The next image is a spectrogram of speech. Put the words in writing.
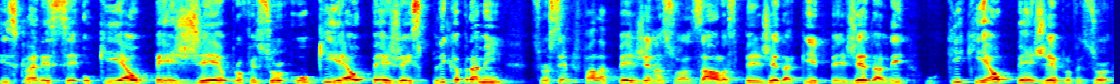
esclarecer o que é o PG, professor, o que é o PG, explica para mim. O senhor sempre fala PG nas suas aulas, PG daqui, PG dali, o que, que é o PG, professor?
